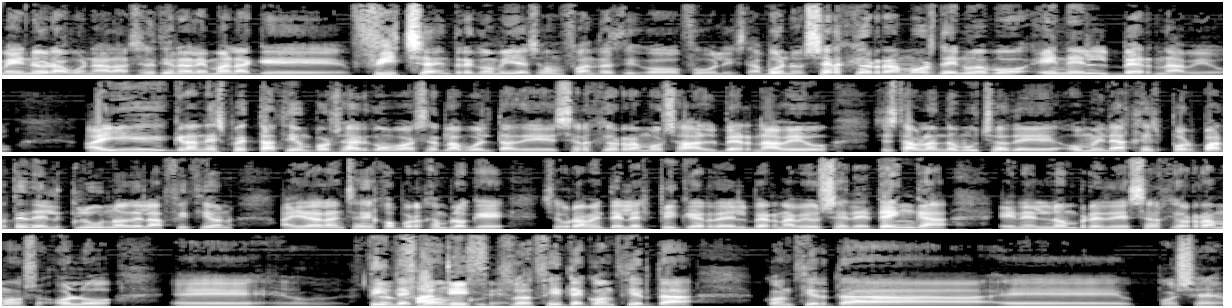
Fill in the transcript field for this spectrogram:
Enhorabuena a la selección alemana que ficha, entre comillas, a un fantástico futbolista. Bueno, Sergio Ramos de nuevo en el Bernabéu. Hay gran expectación por saber cómo va a ser la vuelta de Sergio Ramos al Bernabéu. Se está hablando mucho de homenajes por parte del club, no de la afición. Ayer Arancha dijo, por ejemplo, que seguramente el speaker del Bernabéu se detenga en el nombre de Sergio Ramos o lo, eh, cite, con, enfatice. lo cite con cierta, con cierta eh, pues, eh,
